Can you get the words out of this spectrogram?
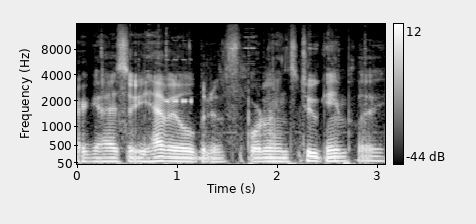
Alright guys, so you have a little bit of Borderlands 2 gameplay.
